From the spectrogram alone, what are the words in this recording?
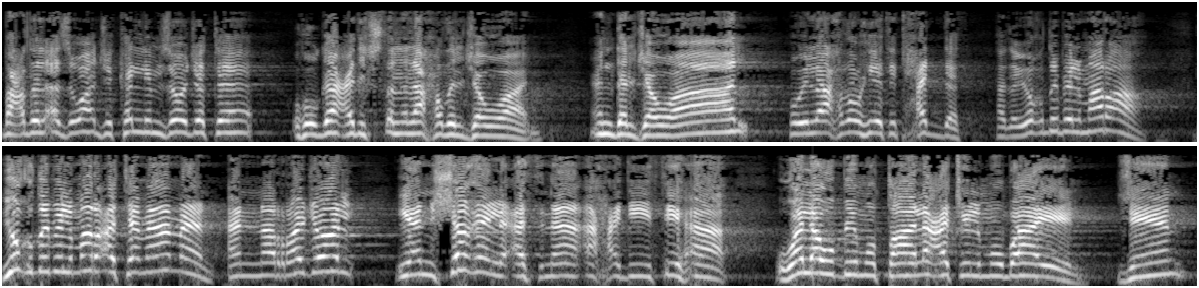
بعض الأزواج يكلم زوجته وهو قاعد يشتغل. يلاحظ الجوال. عند الجوال هو يلاحظه وهي تتحدث. هذا يغضب المرأة. يغضب المرأة تماما أن الرجل ينشغل أثناء حديثها ولو بمطالعة الموبايل. زين؟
